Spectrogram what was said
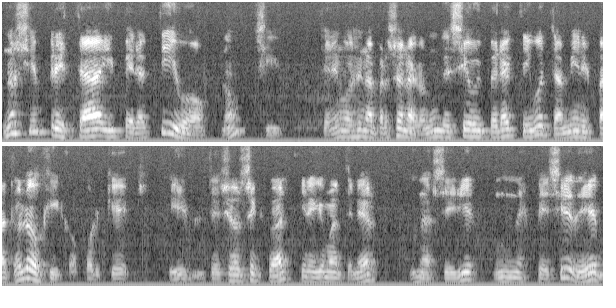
no siempre está hiperactivo, ¿no? Si tenemos una persona con un deseo hiperactivo, también es patológico, porque el deseo sexual tiene que mantener una serie, una especie de,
